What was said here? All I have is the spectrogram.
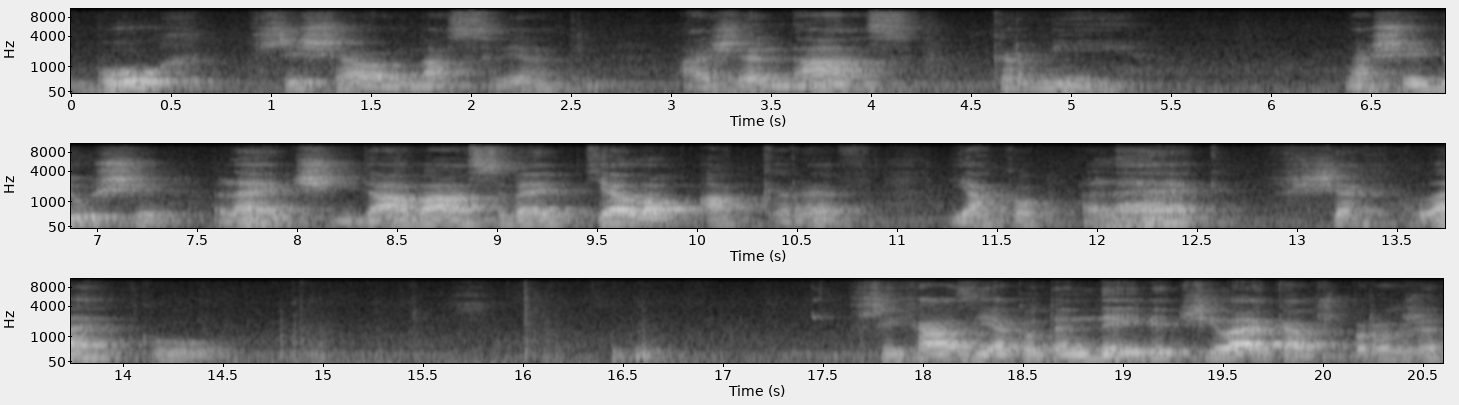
Bůh přišel na svět a že nás krmí. Naši duši léčí, dává své tělo a krev jako lék všech léků. přichází jako ten největší lékař, protože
